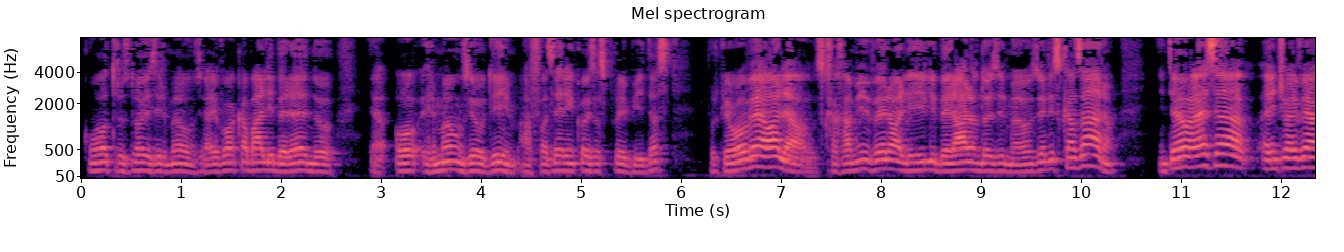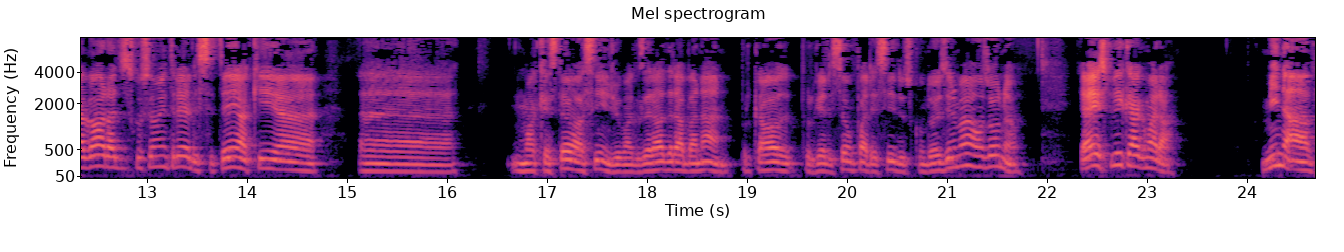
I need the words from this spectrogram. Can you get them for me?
com outros dois irmãos, aí eu vou acabar liberando é, irmãos Eudim a fazerem coisas proibidas, porque eu vou ver, olha, os Chachamim viram ali e liberaram dois irmãos, eles casaram. Então essa a gente vai ver agora a discussão entre eles. Se tem aqui é, é, uma questão assim de uma Gzerad Rabanan, por causa, porque eles são parecidos com dois irmãos ou não. E aí explica a. Minav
